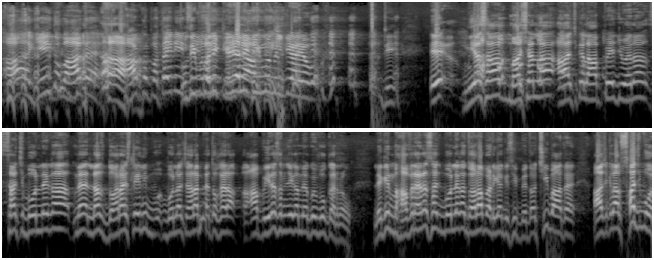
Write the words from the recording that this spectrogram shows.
हाँ, यही तो बात है। हाँ। आपको पता ही नहीं पता नहीं टीम में मिल के आए हो। ठीक। मियाँ साहब, माशाल्लाह, आजकल आप पे जो है ना, सच बोलने का मैं लफ्ज दोहरा इसलिए नहीं बोलना चाह रहा, मैं तो खैर, आप- ये ना समझेगा मैं कोई वो कर रहा हूँ। लेकिन मुहावरा है ना, सच बोलने का दौरा पड़ गया किसी पे तो अच्छी बात है। आजकल आप सच बोल रहे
